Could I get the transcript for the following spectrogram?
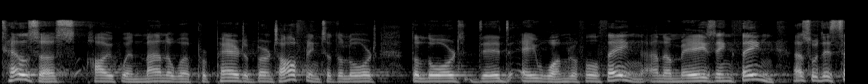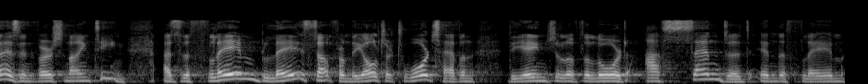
tells us how when Manoah prepared a burnt offering to the Lord, the Lord did a wonderful thing, an amazing thing. That's what it says in verse 19. As the flame blazed up from the altar towards heaven, the angel of the Lord ascended in the flame.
